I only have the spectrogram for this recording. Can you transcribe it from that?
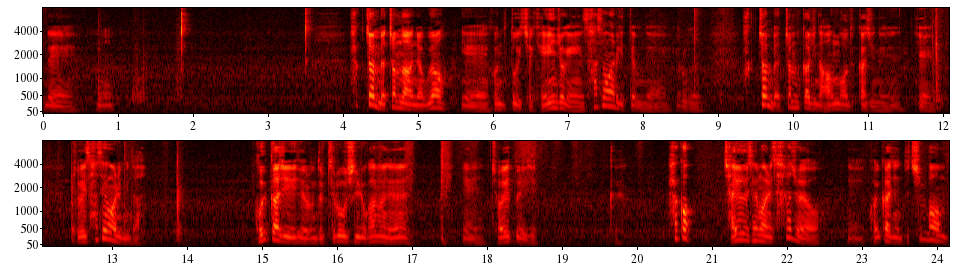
네, 뭐 학점 몇 점 나왔냐고요? 예, 그건 또 제 개인적인 사생활이기 때문에 여러분 학점 몇 점까지 나온 것까지는 예, 저의 사생활입니다. 거기까지 여러분들 들어오시려고 하면은 예, 저의 또 이제 그 학업 자유 생활이 사라져요. 예, 거기까지는 또 침범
